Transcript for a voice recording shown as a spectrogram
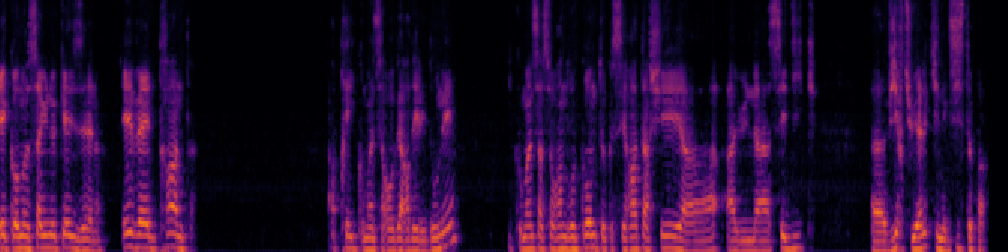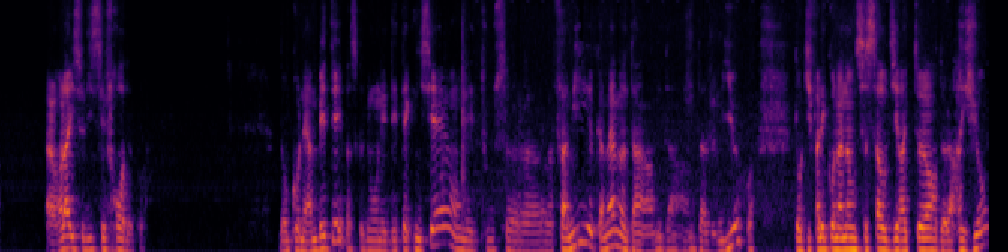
Et comme ça, une quinzaine. Et 20, 30. Après, ils commencent à regarder les données. Ils commencent à se rendre compte que c'est rattaché à, une CEDIC euh, virtuelle qui n'existe pas. Alors là, ils se disent c'est fraude. Donc on est embêté parce que nous on est des techniciens, on est tous euh, famille quand même dans, le milieu. Donc il fallait qu'on annonce ça au directeur de la région.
